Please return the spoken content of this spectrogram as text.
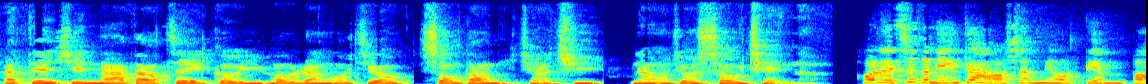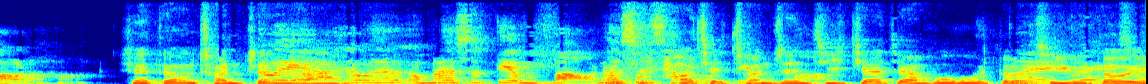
那电信拿到这个以后，然后就送到你家去，然后就收钱了。后来这个年代好像没有电报了哈，现在都用传真了。对呀，我们我们那是电报，那是而且传真机家家户户都几乎都有。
